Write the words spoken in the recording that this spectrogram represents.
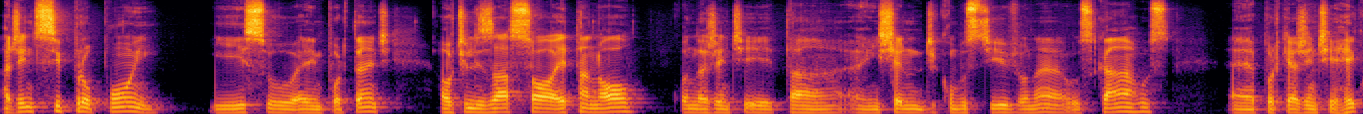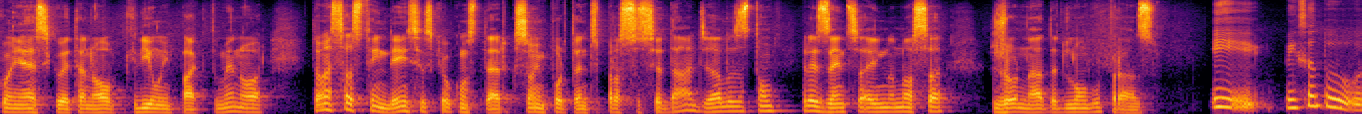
A gente se propõe, e isso é importante, a utilizar só etanol quando a gente está enchendo de combustível né, os carros, é, porque a gente reconhece que o etanol cria um impacto menor. Então, essas tendências que eu considero que são importantes para a sociedade, elas estão presentes aí na nossa jornada de longo prazo. E pensando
